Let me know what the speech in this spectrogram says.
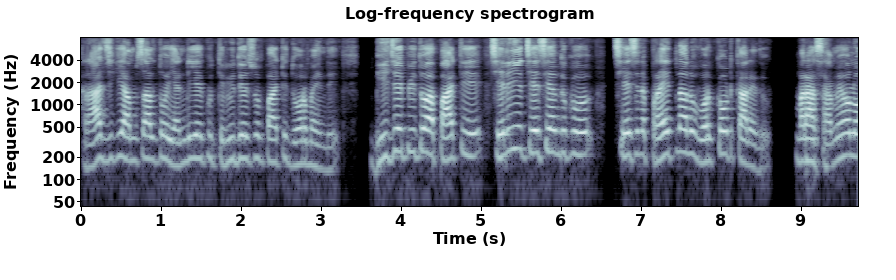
రాజకీయ అంశాలతో ఎన్డీఏకు తెలుగుదేశం పార్టీ దూరమైంది. బీజేపీతో ఆ పార్టీ చెలియ చేసేందుకు చేసిన ప్రయత్నాలు వర్కౌట్ కాలేదు. మరి ఆ సమయంలో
